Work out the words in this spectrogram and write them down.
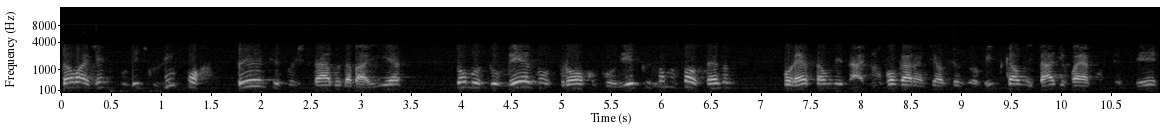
São agentes políticos importantes no estado da Bahia, somos do mesmo tronco político e estamos torcendo por essa unidade. Não vou garantir aos seus ouvintes que a unidade vai acontecer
